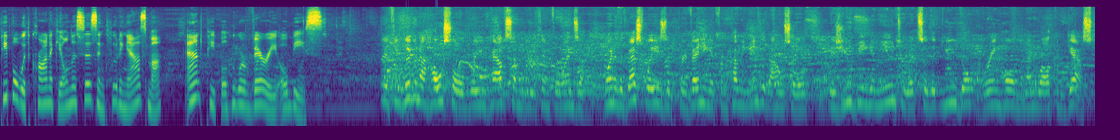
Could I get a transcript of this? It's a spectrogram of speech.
people with chronic illnesses, including asthma, and people who are very obese. If you live in a household where you have somebody with influenza, one of the best ways of preventing it from coming into the household is you being immune to it so that you don't bring home an unwelcome guest,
